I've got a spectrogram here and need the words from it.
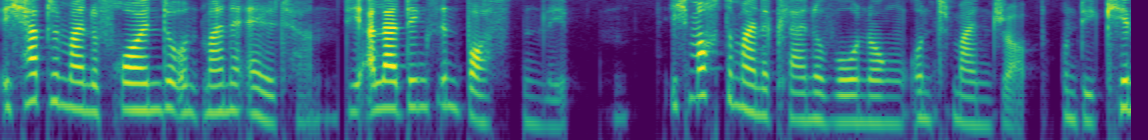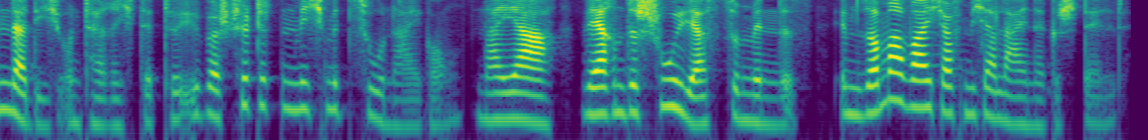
Ich hatte meine Freunde und meine Eltern, die allerdings in Boston lebten. Ich mochte meine kleine Wohnung und meinen Job, und die Kinder, die ich unterrichtete, überschütteten mich mit Zuneigung. Naja, während des Schuljahrs zumindest. Im Sommer war ich auf mich alleine gestellt.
